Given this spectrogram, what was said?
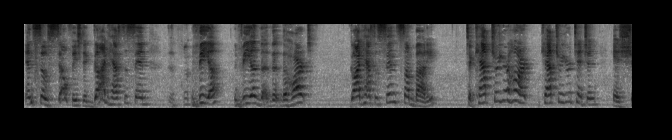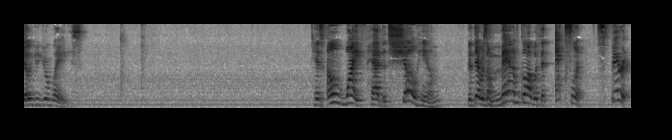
and so selfish that God has to send via via the, the, the heart. God has to send somebody to capture your heart, capture your attention, and show you your ways. His own wife had to show him that there was a man of God with an excellent spirit.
